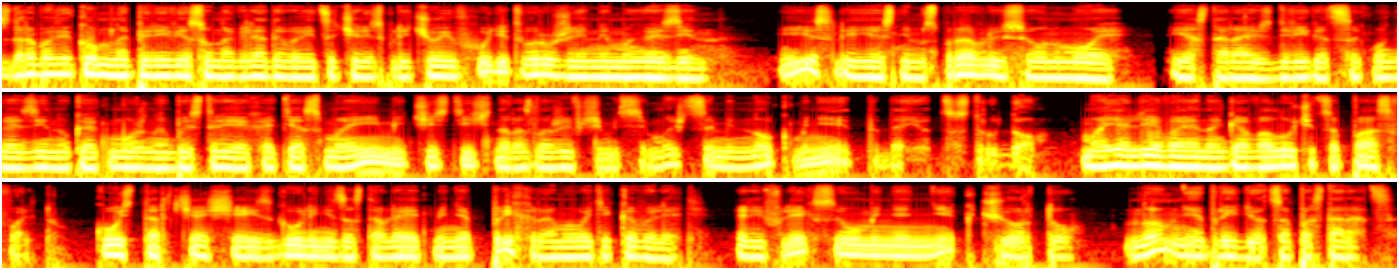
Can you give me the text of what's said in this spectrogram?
С дробовиком наперевес он оглядывается через плечо и входит в оружейный магазин. Если я с ним справлюсь, он мой. Я стараюсь двигаться к магазину как можно быстрее, хотя с моими частично разложившимися мышцами ног мне это дается с трудом. Моя левая нога волочится по асфальту. Кость, торчащая из голени, заставляет меня прихрамывать и ковылять. Рефлексы у меня не к черту, но мне придется постараться.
